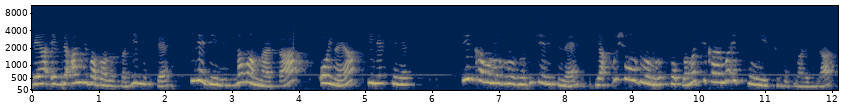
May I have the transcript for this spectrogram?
veya evde anne babanızla birlikte dilediğiniz zamanlarda oynayabilirsiniz. Bir kavanozunuzun içerisine yapmış olduğunuz toplama çıkarma etkinliği çubuklarıyla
